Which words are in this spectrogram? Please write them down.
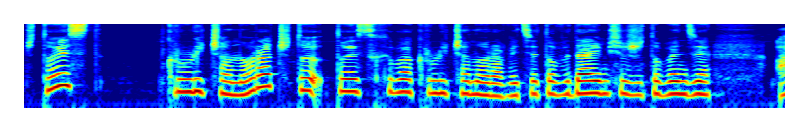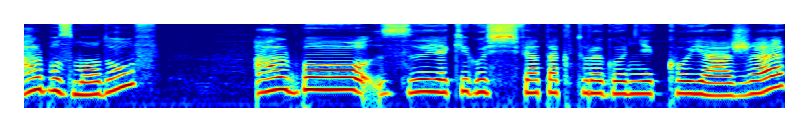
Czy to jest królicza nora, czy to, to jest chyba królicza nora? Wiecie, to wydaje mi się, że to będzie albo z modów, albo z jakiegoś świata, którego nie kojarzę.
